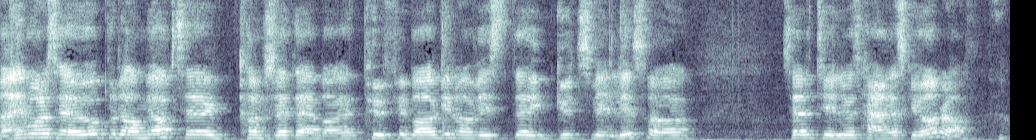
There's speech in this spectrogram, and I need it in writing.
Nei, må jeg jo på damejakt, så kanskje dette er bare et puff i baken. Og hvis det er Guds vilje, så, så er det tydeligvis her jeg skal gjøre det. da.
